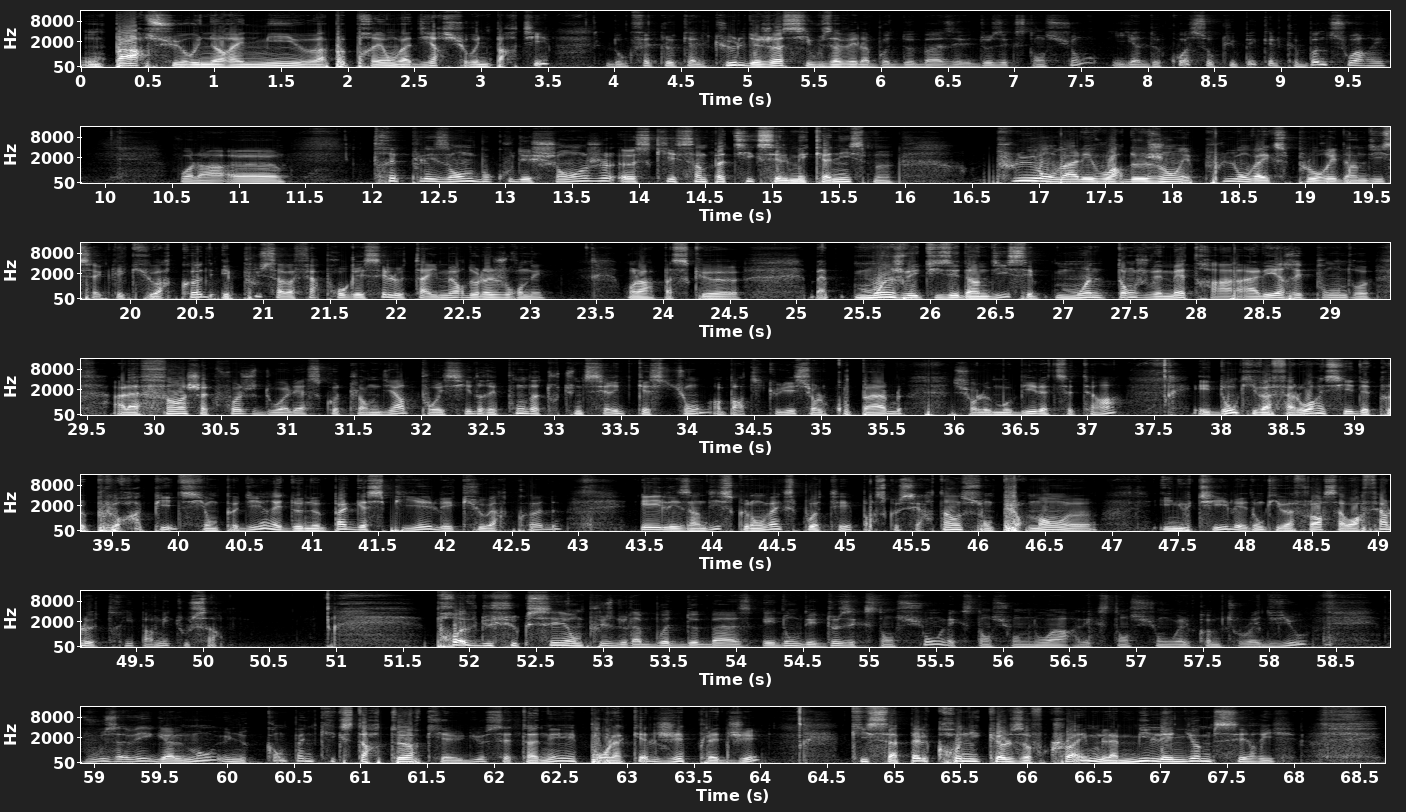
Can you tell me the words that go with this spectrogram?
on part sur une heure et demie euh, à peu près, on va dire, sur une partie. Donc faites le calcul, déjà si vous avez la boîte de base et les deux extensions, il y a de quoi s'occuper quelques bonnes soirées. Voilà. Euh, très plaisant, beaucoup d'échanges. Euh, ce qui est sympathique, c'est le mécanisme. Plus on va aller voir de gens et plus on va explorer d'indices avec les QR codes, et plus ça va faire progresser le timer de la journée. Voilà, parce que bah, moins je vais utiliser d'indices et moins de temps je vais mettre à aller répondre. À la fin, à chaque fois, je dois aller à Scotland Yard pour essayer de répondre à toute une série de questions, en particulier sur le coupable, sur le mobile, etc. Et donc, il va falloir essayer d'être le plus rapide, si on peut dire, et de ne pas gaspiller les QR codes et les indices que l'on va exploiter, parce que certains sont purement euh, inutiles, et donc il va falloir savoir faire le tri parmi tout ça. Preuve du succès en plus de la boîte de base et donc des deux extensions, l'extension noire et l'extension Welcome to Redview, vous avez également une campagne Kickstarter qui a eu lieu cette année pour laquelle j'ai pledgé, qui s'appelle Chronicles of Crime, la Millennium série.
